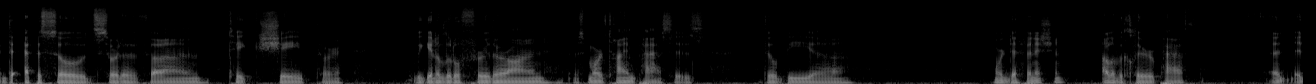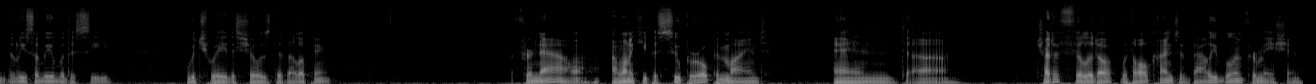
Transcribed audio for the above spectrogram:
the episodes sort of um, take shape, or we get a little further on, as more time passes, there'll be uh, more definition. I'll have a clearer path. At, at least I'll be able to see which way the show is developing. For now, I want to keep a super open mind and uh, try to fill it up with all kinds of valuable information,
